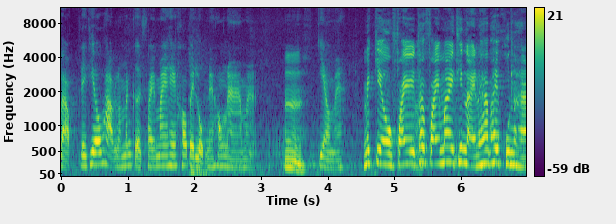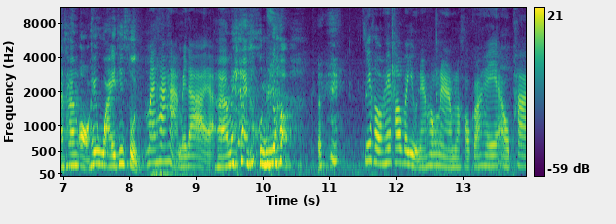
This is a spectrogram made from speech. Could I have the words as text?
แบบไปเที่ยวผับแล้วมันเกิดไฟไหม้ให้เข้าไปหลบในห้องน้ำอะอืมเกี่ยวไหมไม่เกี่ยวไฟถ้าไฟไหม้ที่ไหนนะครับ ให้คุณหาทางออกให้ไวที่สุด ไม่ถ้าหาไม่ได้อะหาไม่ได้คุณก็ ที่เขาให้เข้าไปอยู่ในห้องน้ำแล้วเขาก็ให้เอาผ้า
